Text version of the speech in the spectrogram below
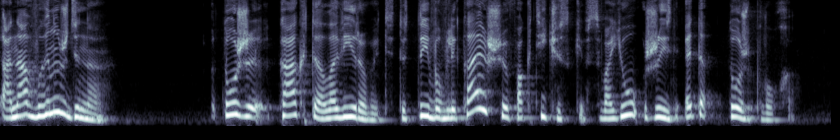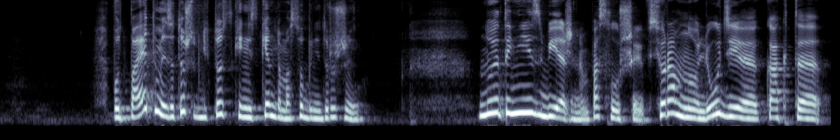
она вынуждена тоже как-то лавировать. То есть ты вовлекаешь ее фактически в свою жизнь. Это тоже плохо. Вот поэтому я за то, чтобы никто с кем, ни с кем там особо не дружил. Ну, это неизбежно. Послушай, все равно люди как-то...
